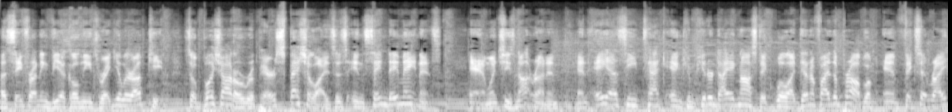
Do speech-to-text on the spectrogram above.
A safe running vehicle needs regular upkeep, so Bush Auto Repair specializes in same day maintenance. And when she's not running, an ASE tech and computer diagnostic will identify the problem and fix it right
